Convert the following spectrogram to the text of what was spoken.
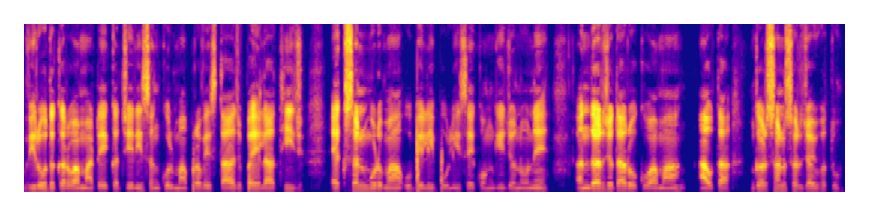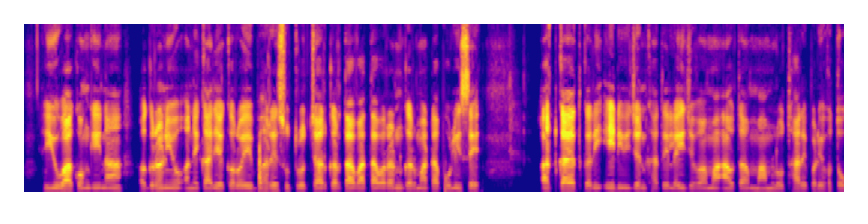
વિરોધ કરવા માટે કચેરી સંકુલમાં પ્રવેશતા જ પહેલાંથી જ એક્શન મૂડમાં ઊભેલી પોલીસે કોંગીજનોને અંદર જતા રોકવામાં આવતા ઘર્ષણ સર્જાયું હતું. યુવા કોંગીના અગ્રણીઓ અને કાર્યકરોએ ભારે સૂત્રોચ્ચાર કરતા વાતાવરણ ગરમાટા પોલીસે અટકાયત કરી એ ડિવિઝન ખાતે લઈ જવામાં આવતા મામલો થારે પડ્યો હતો.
